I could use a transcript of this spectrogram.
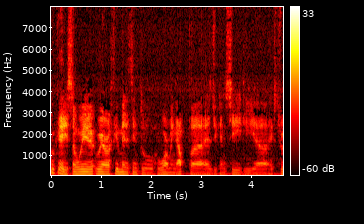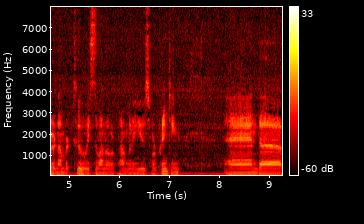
Okay so we, we are a few minutes into warming up. Uh, as you can see the uh, extruder number two is the one I'm gonna use for printing and uh,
